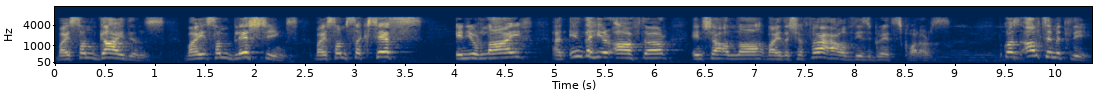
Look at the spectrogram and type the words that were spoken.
by some guidance, by some blessings, by some success in your life, and in the hereafter, inshallah, by the shafa'ah of these great scholars. Because ultimately,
